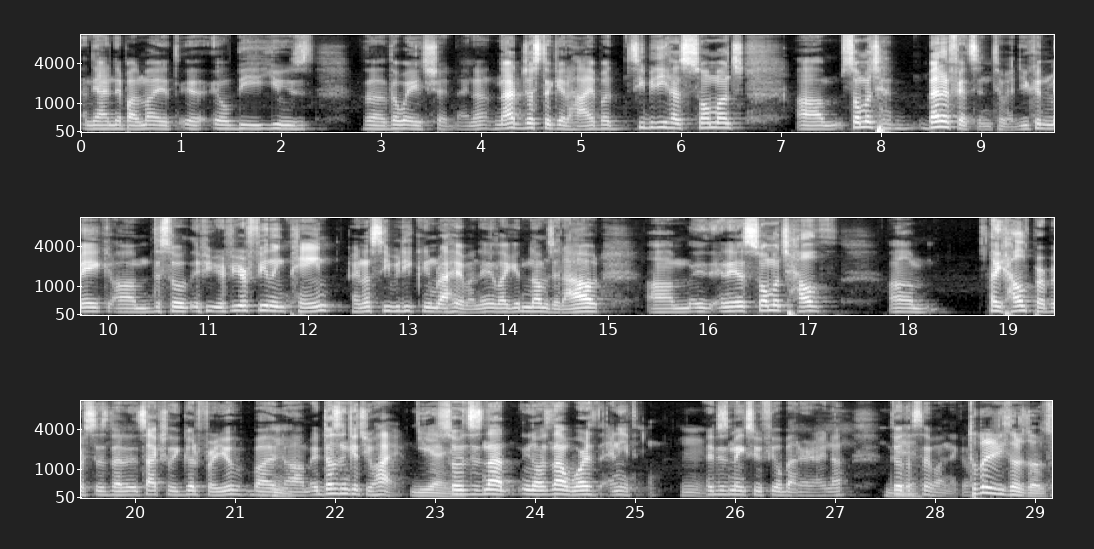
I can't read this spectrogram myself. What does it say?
in the Nepalma it, it it'll be used the the way it should. I know not just to get high, but CBD has so much. Um, so much benefits into it. You can make um, this. So if you if you're feeling pain, I know CBD cream rahe like it numbs it out, um, it- and it has so much health, um, like health purposes that it's actually good for you. But um, it doesn't get you high. Yeah, So it's just not you know it's not worth anything. It just makes you feel better. I know. त्यो जस्तै भनेको। थुप्रै रिसर्चहरू छ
